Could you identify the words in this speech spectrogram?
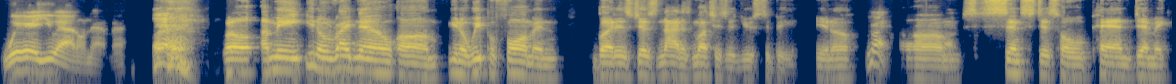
where are you at on that, man? well, I mean, you know, right now, um, you know, we performing, but it's just not as much as it used to be. You know, right? Um, right. since this whole pandemic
